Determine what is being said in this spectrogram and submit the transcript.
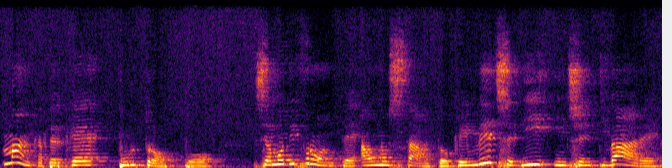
manca perché purtroppo siamo di fronte a uno Stato che invece di incentivare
